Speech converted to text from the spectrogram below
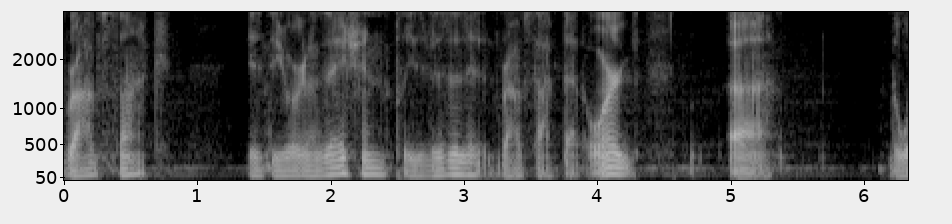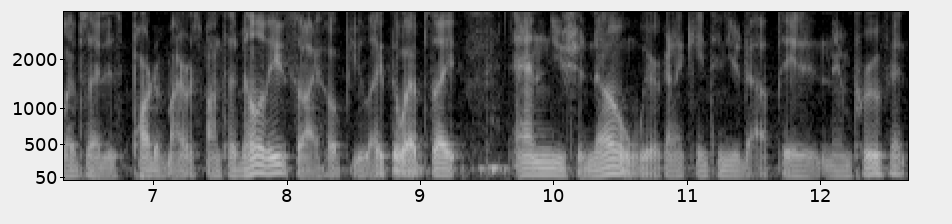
RAVSAK is the organization. Please visit it at ravsak.org. Uh, the website is part of my responsibilities, so I hope you like the website. And you should know we're going to continue to update it and improve it.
